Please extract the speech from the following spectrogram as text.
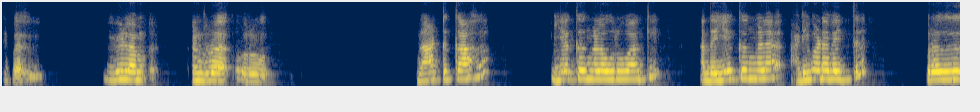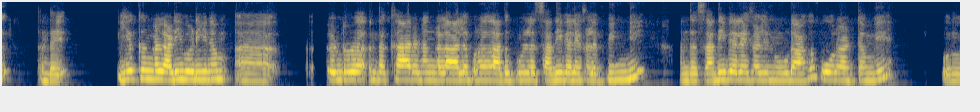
இப்ப ஈழம் என்ற ஒரு நாட்டுக்காக இயக்கங்களை உருவாக்கி அந்த இயக்கங்களை அடிபட வைத்து பிறகு அந்த இயக்கங்கள் அடிபடியினம் ஆஹ் என்ற அந்த காரணங்களால பிறகு அதுக்குள்ள சதி வேலைகளை பின்னி அந்த சதி வேலைகளின் ஊடாக போராட்டமே ஒரு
